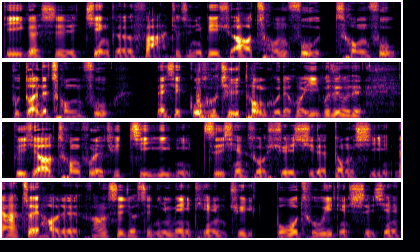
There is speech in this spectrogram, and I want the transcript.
第一个是间隔法，就是你必须要重复、重复、不断的重复那些过去痛苦的回忆，不是不是，必须要重复的去记忆你之前所学习的东西。那最好的方式就是你每天去。拨出一点时间，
